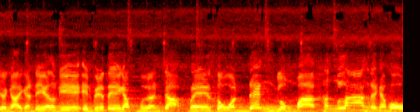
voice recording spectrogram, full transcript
ยังไงกันดีครับตรงนี้อินฟินิตี้ครับเหมือนจะเฟรโซนเด้งลงมาข้างล่างนะครับผม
